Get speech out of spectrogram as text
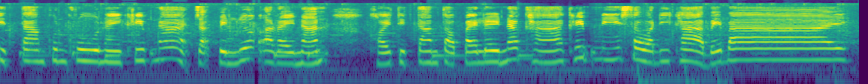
ติดตามคุณครูในคลิปหน้าจะเป็นเรื่องอะไรนั้น อยติดตามต่อไปเลยนะคะ คลิปนี้สวัสดีค่ะ บ๊ายบาย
